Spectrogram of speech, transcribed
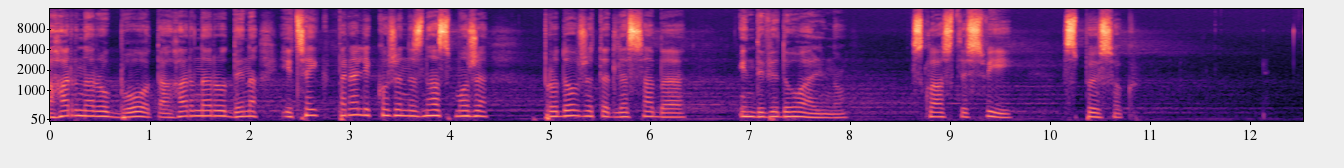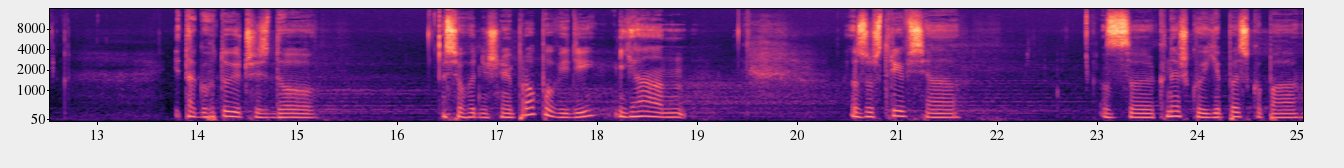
гарна робота, гарна родина. І цей перелік кожен із нас може продовжити для себе індивідуально, скласти свій список. І так, готуючись до сьогоднішньої проповіді, я зустрівся з книжкою єпископа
